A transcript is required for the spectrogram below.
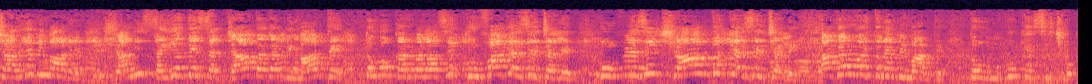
चाहे बीमार है। यानी सैयद सज्जाद अगर बीमार थे तो वो करबला से कूफा कैसे चले? कूफे से शाम तक कैसे चले? अगर वो इतने बीमार थे तो उनको कैसे छोड़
